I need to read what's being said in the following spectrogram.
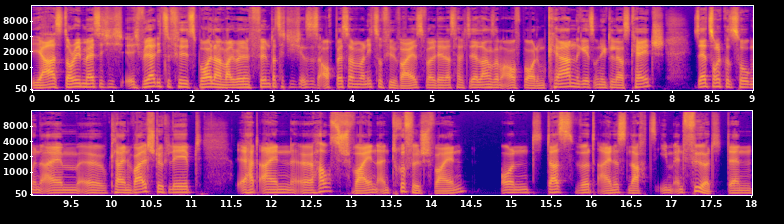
Ja, storymäßig, ich, ich will halt nicht zu viel spoilern, weil bei dem Film tatsächlich ist es auch besser, wenn man nicht so viel weiß, weil der das halt sehr langsam aufbaut. Im Kern geht es um Nicolas Cage, sehr zurückgezogen in einem äh, kleinen Waldstück lebt. Er hat ein äh, Hausschwein, ein Trüffelschwein, und das wird eines Nachts ihm entführt, denn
